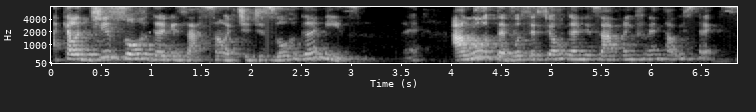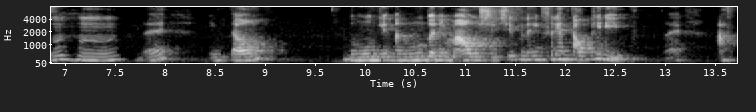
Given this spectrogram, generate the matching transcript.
aquela desorganização, ele te desorganiza. Né? A luta é você se organizar para enfrentar o estresse. Uhum. Né? Então, no mundo, no mundo animal, instintivo, né? enfrentar o perigo. Né? A,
